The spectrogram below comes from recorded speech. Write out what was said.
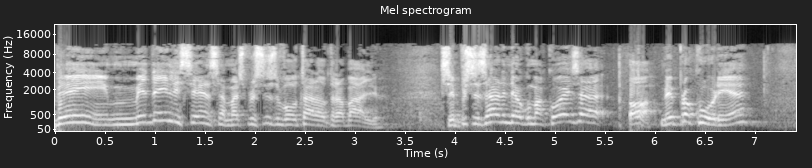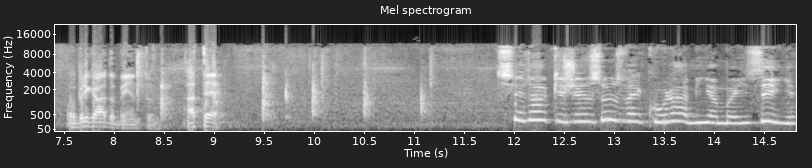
Bem, me deem licença, mas preciso voltar ao trabalho. Se precisarem de alguma coisa, ó, me procurem, é? Obrigado, Bento. Até. Será que Jesus vai curar minha mãezinha?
